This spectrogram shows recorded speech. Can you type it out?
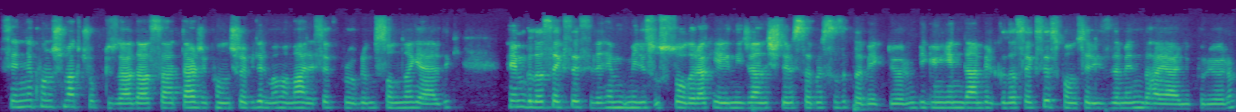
Seninle konuşmak çok güzel. Daha saatlerce konuşabilirim ama maalesef programın sonuna geldik. Hem Glass Access ile hem Melis Usta olarak yayınlayacağın işleri sabırsızlıkla bekliyorum. Bir gün yeniden bir Glass Access konseri izlemenin de hayalini kuruyorum.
